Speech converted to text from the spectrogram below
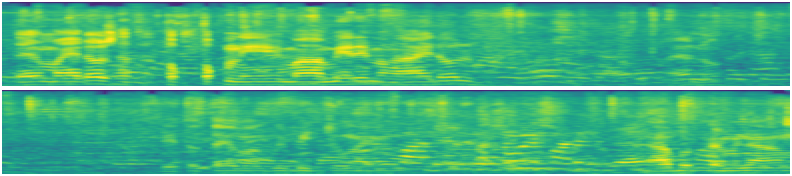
tayo mga idol sa tuktok ni Mami rin mga idol. Ayan o. Dito tayo magbibideo ngayon. Naabot kami ng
